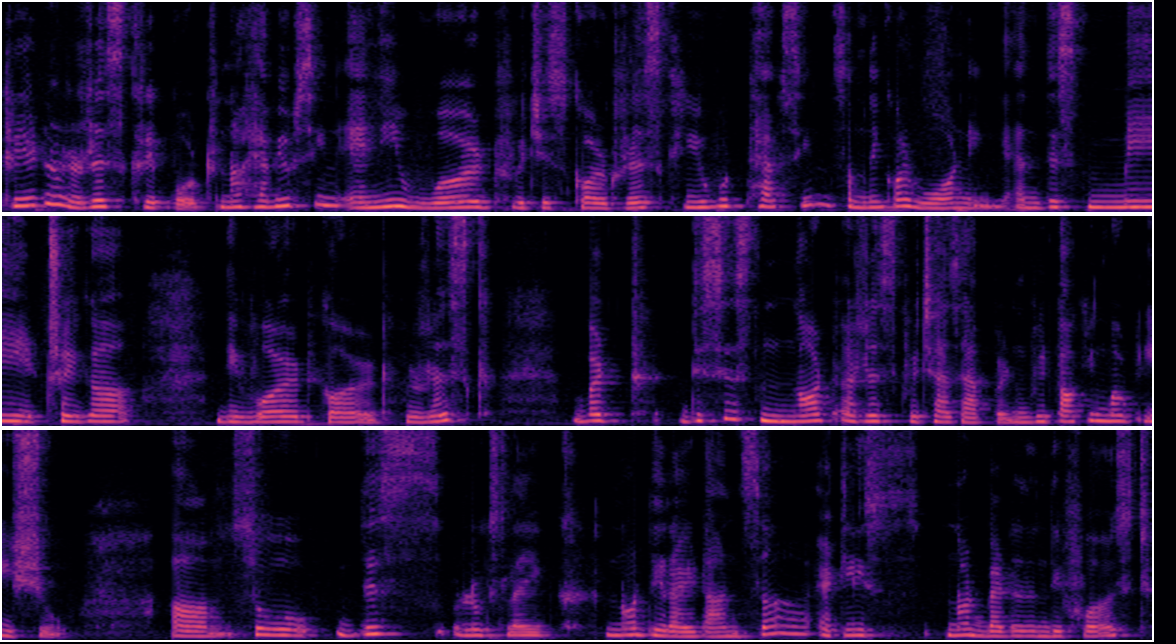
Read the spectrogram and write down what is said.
Create a risk report. Now have you seen any word which is called risk? You would have seen something called warning and this may trigger the word called risk but this is not a risk which has happened. We're talking about issue. Um, so this looks like not the right answer at least not better than the first.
